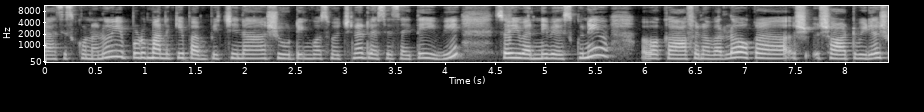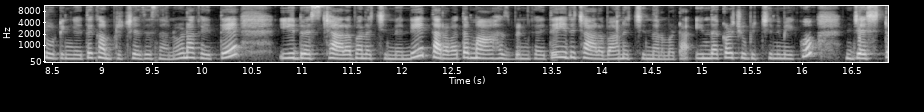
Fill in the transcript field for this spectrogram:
రాసేసుకున్నాను. ఇప్పుడు మనకి పంపించిన షూటింగ్ కోసం వచ్చిన డ్రెస్సెస్ అయితే ఇవి. సో ఇవన్నీ వేసుకుని ఒక హాఫ్ అన్ అవర్లో ఒక షార్ట్ వీడియో షూటింగ్ అయితే కంప్లీట్ చేసేసాను. నాకైతే ఈ డ్రెస్ చాలా బాగా నచ్చిందండి. తర్వాత మా హస్బెండ్కి అయితే ఇది చాలా బాగా నచ్చింది అనమాట ఇందక్కడ చూపించింది మీకు జస్ట్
